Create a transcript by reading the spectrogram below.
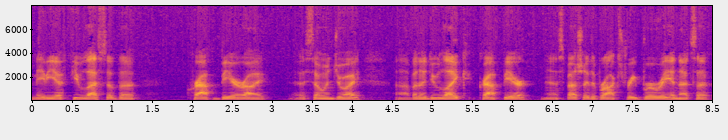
Maybe a few less of the craft beer I so enjoy. Uh, but I do like craft beer, especially the Brock Street Brewery, and that's a,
